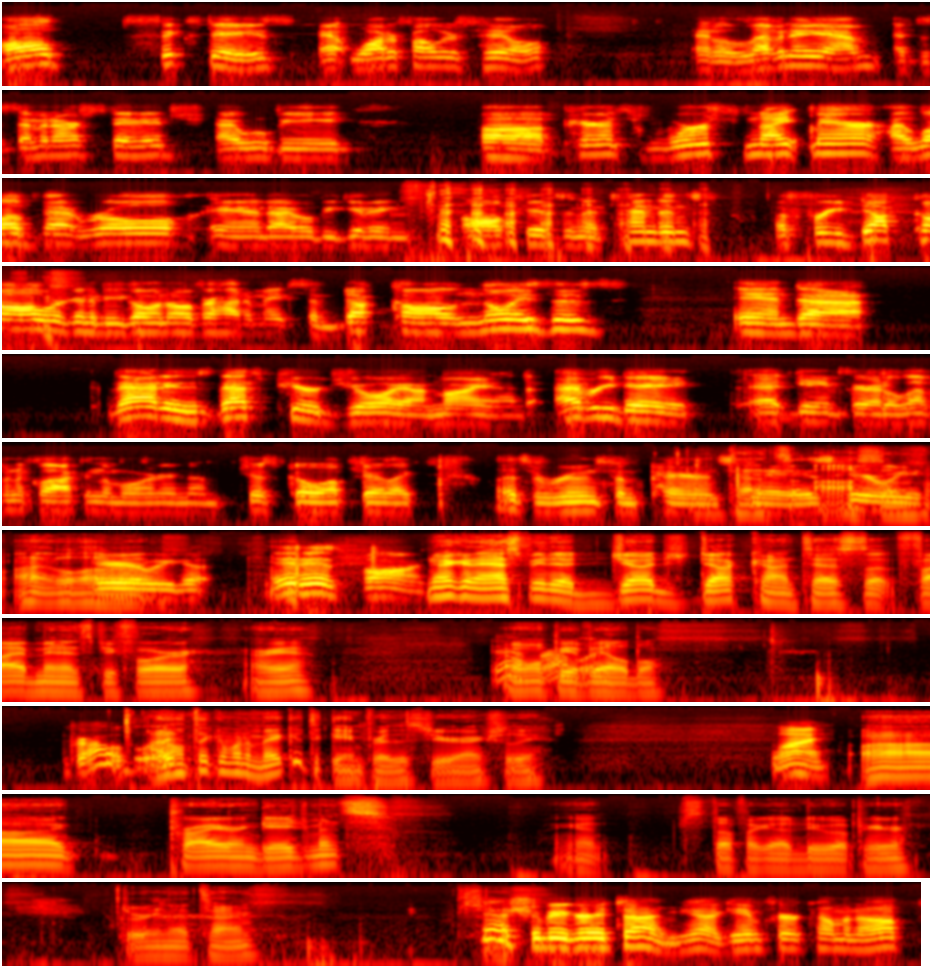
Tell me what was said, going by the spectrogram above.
All six days at Waterfowlers Hill at 11 a.m. at the seminar stage. I will be uh, parents' worst nightmare. I love that role, and I will be giving all kids in attendance a free duck call. We're going to be going over how to make some duck call noises, and uh, that is that's pure joy on my end. Every day at Game Fair at 11 o'clock in the morning, I'm just go up there like, let's ruin some parents' That's days. awesome. Here we I love here it. we go. It is fun. You're not gonna ask me to judge duck contests like five minutes before, are you? Yeah, I won't be available. Probably. I don't think I'm gonna make it to Game Fair this year. Actually, Why? uh, prior engagements. I got stuff I gotta do up here during that time. So, Yeah, it should be a great time. Yeah, Game Fair coming up.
